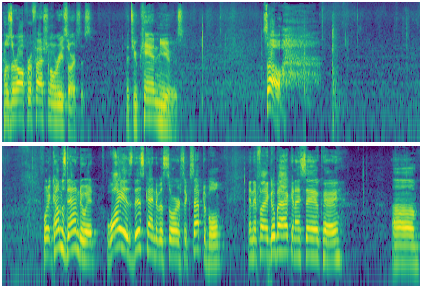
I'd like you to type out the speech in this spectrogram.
Those are all professional resources that you can use. So, when it comes down to it, why is this kind of a source acceptable? And if I go back and I say, okay, um,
